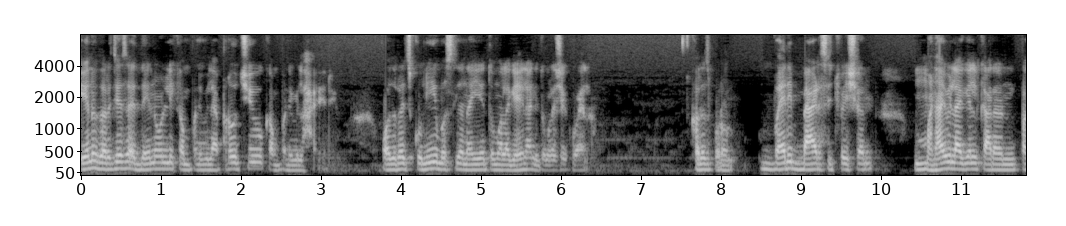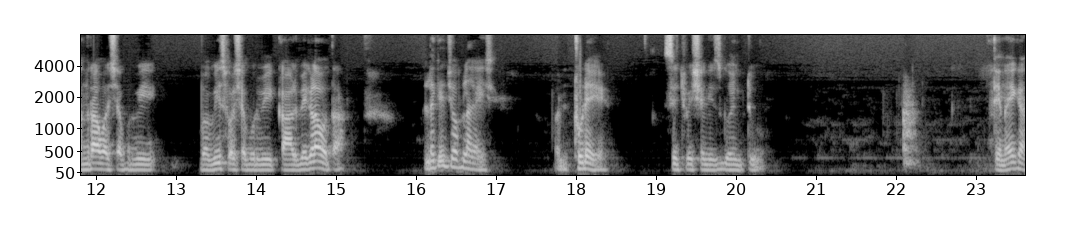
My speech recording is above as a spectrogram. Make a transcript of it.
येणं गरजेचं आहे. Then only company will approach you company will hire you otherwise कोणीही बसलं नाही आहे तुम्हाला घ्यायला आणि तुम्हाला शिकवायला. खरंच बरोबर व्हेरी बॅड सिच्युएशन म्हणावी लागेल. कारण पंधरा वर्षापूर्वी किंवा वीस वर्षापूर्वी काळ वेगळा होता लगेच जॉब लागायचे. पण today situation is going to ते नाही का?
